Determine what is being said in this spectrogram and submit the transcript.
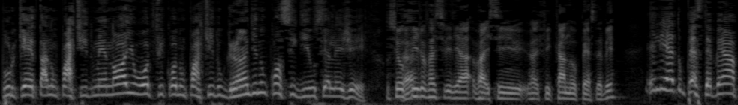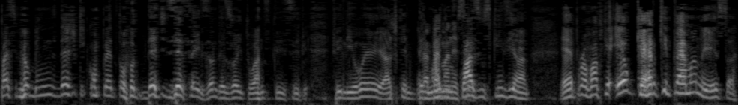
Porque está num partido menor e o outro ficou num partido grande e não conseguiu se eleger. O seu é? filho vai se, filiar, vai se vai ficar no PSDB? Ele é do PSDB, ah, parece meu menino, desde que completou, desde 16 anos, 18 anos que se filiou, acho que ele tem ele mais de quase uns 15 anos. É provável que eu quero que permaneça.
